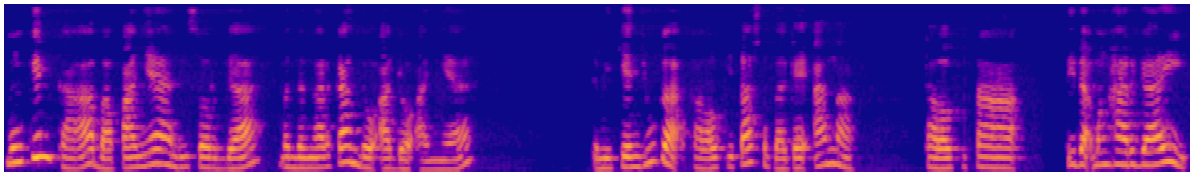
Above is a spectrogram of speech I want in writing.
mungkinkah Bapaknya yang di sorga mendengarkan doa-doanya? Demikian juga kalau kita sebagai anak, kalau kita tidak menghargai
